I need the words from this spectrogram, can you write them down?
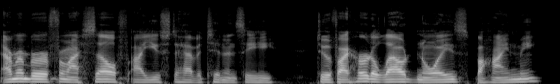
I remember for myself, I used to have a tendency to, if I heard a loud noise behind me,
